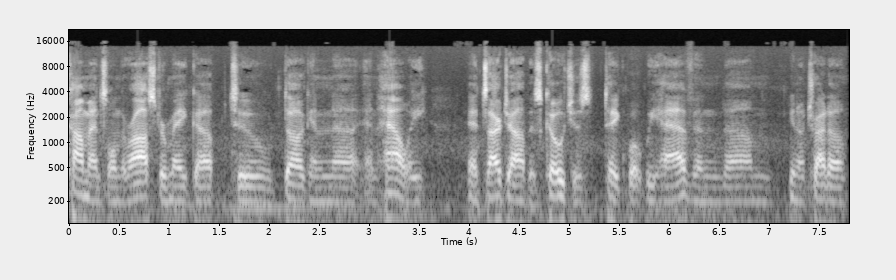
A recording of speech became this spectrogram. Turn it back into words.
comments on the roster makeup to Doug and uh, and Howie. It's our job as coaches to take what we have and um, you know try to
